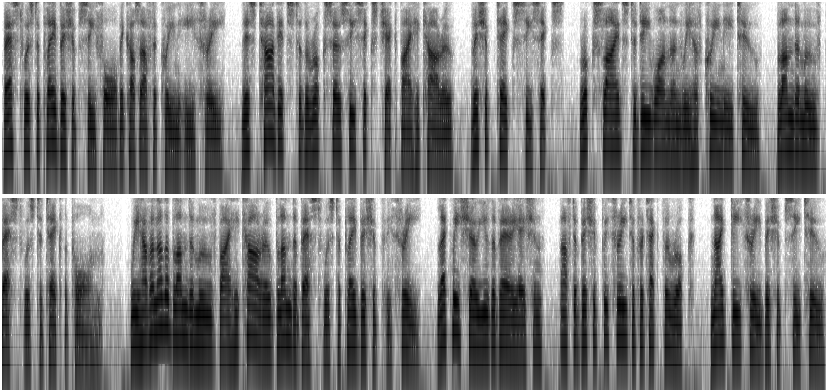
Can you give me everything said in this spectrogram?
best was to play bishop c4 because after queen e3, this targets to the rook so c6 check by Hikaru, bishop takes c6, rook slides to d1 and we have queen e2, blunder move best was to take the pawn. We have another blunder move by Hikaru. Blunder best was to play bishop b3, let me show you the variation, after bishop b3 to protect the rook, knight d3 bishop c2,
